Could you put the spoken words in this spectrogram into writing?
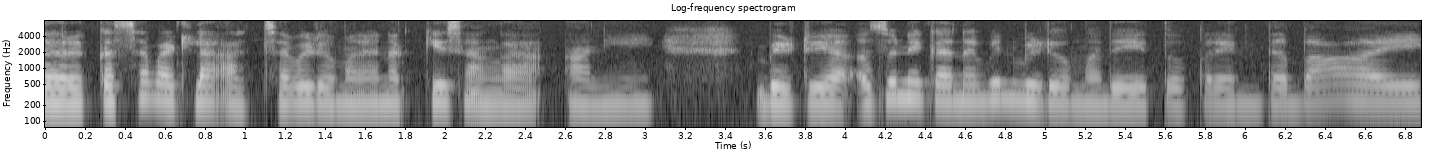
तर कसा वाटला आजचा व्हिडिओ मला नक्की सांगा आणि भेटूया अजून एका नवीन व्हिडिओमध्ये. तोपर्यंत बाय.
